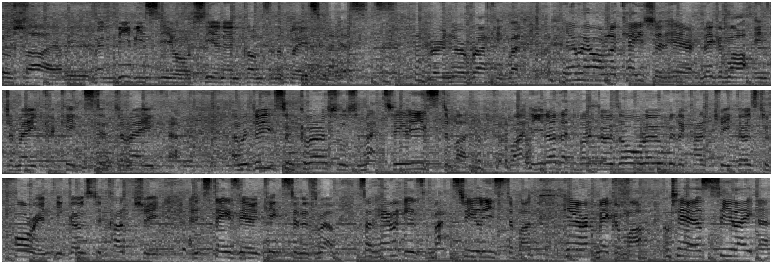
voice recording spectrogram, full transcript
So shy. I mean, when BBC or CNN comes to the place, it's, very nerve-wracking. But here we are on location here at Megamart in Jamaica, Kingston, Jamaica. And we're doing some commercials for Maxfield Easter Bun. Right, you know that the bun goes all over the country. It goes to foreign, it goes to country, and it stays here in Kingston as well. So here it is, Maxfield Easter Bun, here at Megamart. Cheers, see you later.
